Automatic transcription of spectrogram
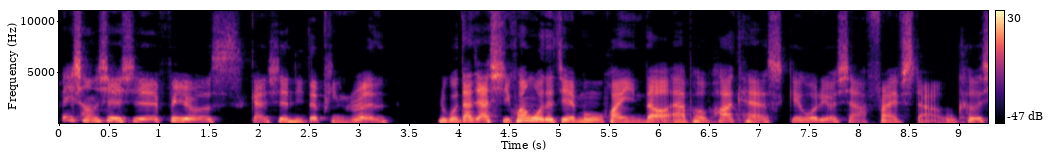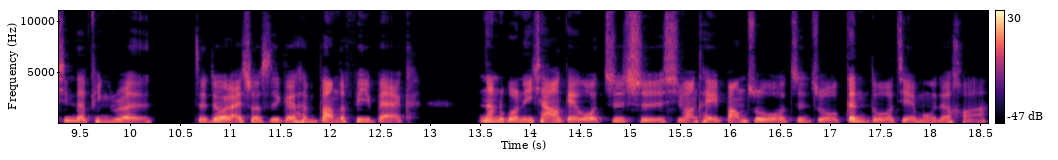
非常谢谢 Feels，感谢你的评论。”如果大家喜欢我的节目，欢迎到 Apple Podcast 给我留下 five star 五颗星的评论，这对我来说是一个很棒的 feedback。那如果你想要给我支持，希望可以帮助我制作更多节目的话，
